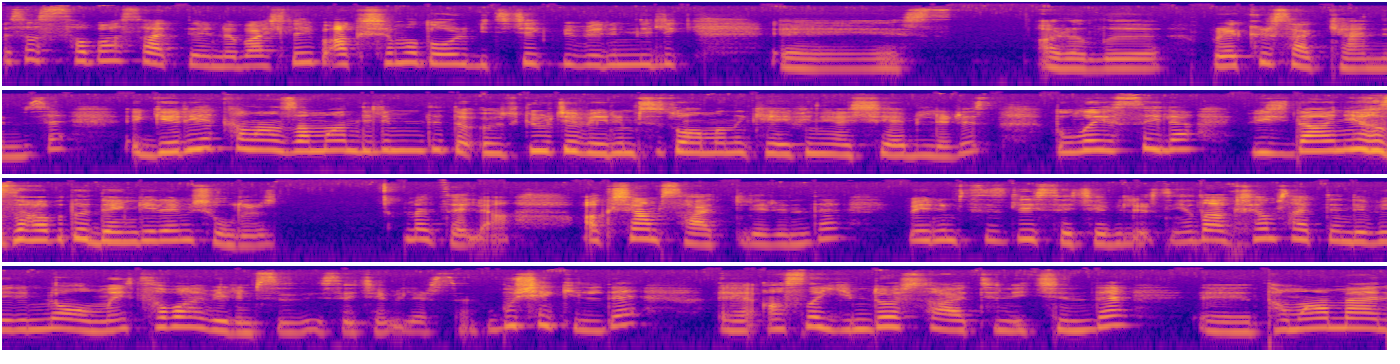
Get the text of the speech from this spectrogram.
Mesela sabah saatlerinde başlayıp akşama doğru bitecek bir verimlilik e, aralığı bırakırsak kendimize e, geriye kalan zaman diliminde de özgürce verimsiz olmanın keyfini yaşayabiliriz. Dolayısıyla vicdani azabı da dengelemiş oluruz. Mesela akşam saatlerinde verimsizliği seçebilirsin ya da akşam saatlerinde verimli olmayı sabah verimsizliği seçebilirsin. Bu şekilde e, aslında 24 saatin içinde e, tamamen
